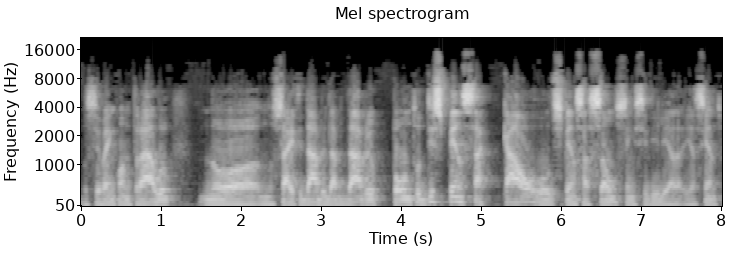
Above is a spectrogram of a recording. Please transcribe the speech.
Você vai encontrá-lo no, no site www.dispensacal, ou dispensação, sem cedilha e acento.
